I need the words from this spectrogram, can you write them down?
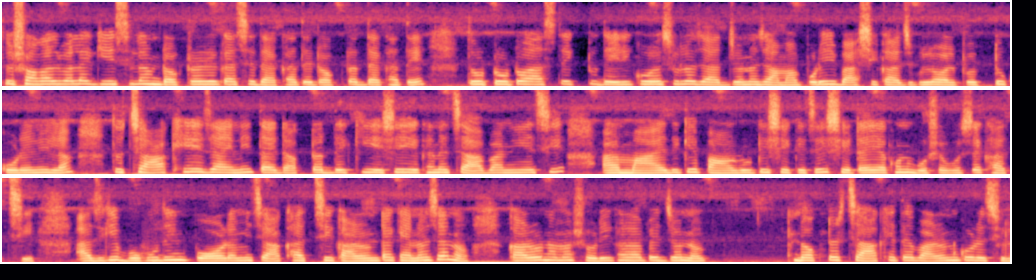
তো সকালবেলা গিয়েছিলাম ডক্টরের কাছে দেখাতে, ডক্টর দেখাতে। তো টোটো আসতে একটু দেরি করেছিল, যার জন্য জামা পরেই বাসি কাজগুলো অল্প একটু করে নিলাম। তো চা খেয়ে যায়নি তাই ডাক্তার দেখি এসেই এখানে চা বানিয়েছি। আর মা এদিকে পাউরুটি সেকেছে, সেটাই এখন বসে বসে খাচ্ছি। আজকে বহুদিন পর আমি চা খাচ্ছি। কারণটা কেন জানো? কারণ আমার শরীর খারাপের জন্য ডক্টর চা খেতে বারণ করেছিল,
